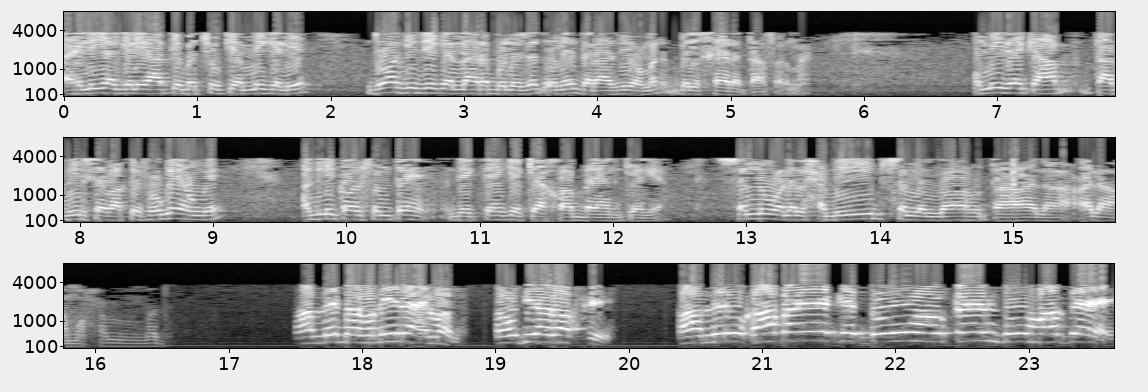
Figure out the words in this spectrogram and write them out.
اہلیہ کے لیے، آپ کے بچوں کی امی کے لیے۔ دعا کیجیے کہ اللہ رب العزت انہیں درازی عمر بالخیر عطا فرمائے۔ امید ہے کہ آپ تعبیر سے واقف ہو گئے ہوں گے۔ اگلی کال سنتے ہیں، دیکھتے ہیں کہ کیا خواب بیان کیا گیا۔ صلو علی الحبیب صلی اللہ تعالی علی محمد. ہاں میں منیر احمد سعودی عرب سے۔ ہاں میرے کو خواب آئے کہ دو عورتیں، دو مرد ہیں۔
